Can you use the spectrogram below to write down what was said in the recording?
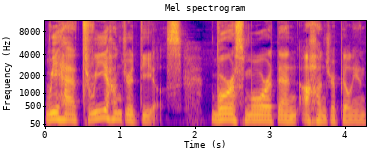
we had 300 deals worth more than $100 billion.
